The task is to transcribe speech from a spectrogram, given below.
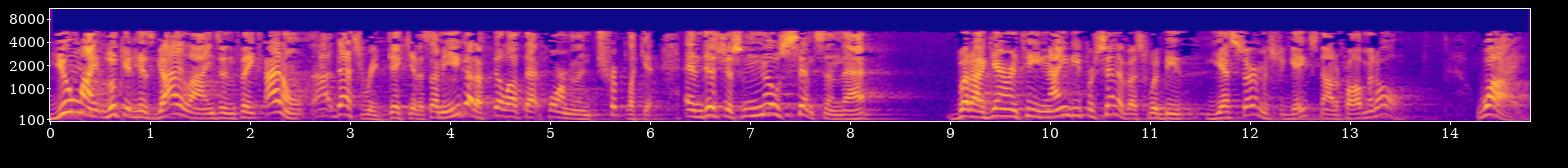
You might look at his guidelines and think, I don't, uh, that's ridiculous. I mean, you gotta fill out that form and then triplicate. And there's just no sense in that. But I guarantee 90% of us would be, yes sir, Mr. Gates, not a problem at all. Why?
